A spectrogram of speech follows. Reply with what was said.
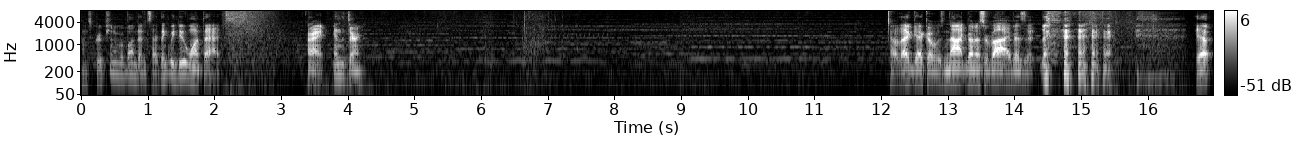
Inscription of Abundance. I think we do want that. Alright, end the turn. Oh, that gecko is not going to survive, is it? yep.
